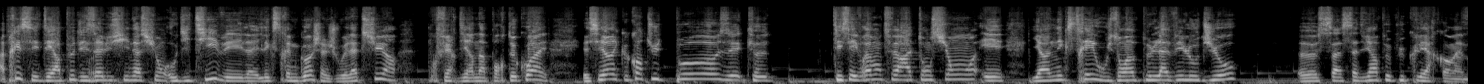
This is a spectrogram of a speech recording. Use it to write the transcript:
Après, c'est des- un peu des hallucinations auditives et l'extrême gauche a joué là-dessus hein, pour faire dire n'importe quoi. Et, et c'est vrai que quand tu te poses et que t'essayes vraiment de faire attention et il y a un extrait où ils ont un peu lavé l'audio, euh, ça, ça devient un peu plus clair quand même.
